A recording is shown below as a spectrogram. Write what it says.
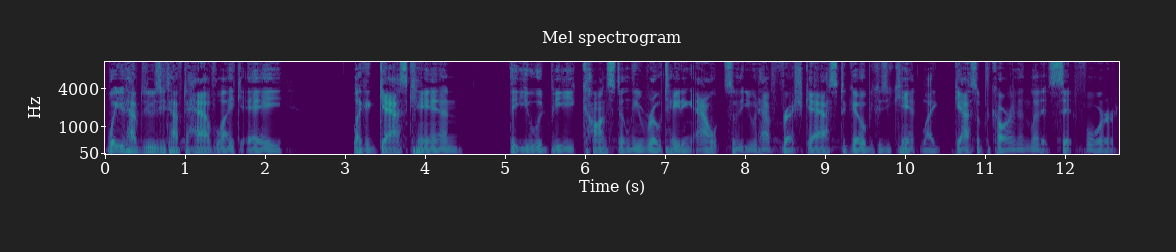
what you'd have to do is you'd have to have like a like a gas can that you would be constantly rotating out so that you would have fresh gas to go because you can't like gas up the car and then let it sit for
